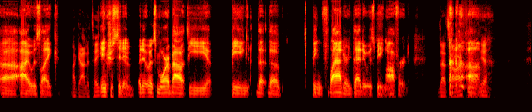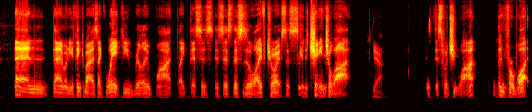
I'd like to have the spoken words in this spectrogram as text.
uh I was like I got to take it. interested Yeah. in, but it was more about the being the the being flattered that it was being offered. That's how I. Um, yeah. And then when you think about it, it's like, wait, do you really want like this is is this this is a life choice? This is gonna change a lot. Yeah. Is this what you want? And for what?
